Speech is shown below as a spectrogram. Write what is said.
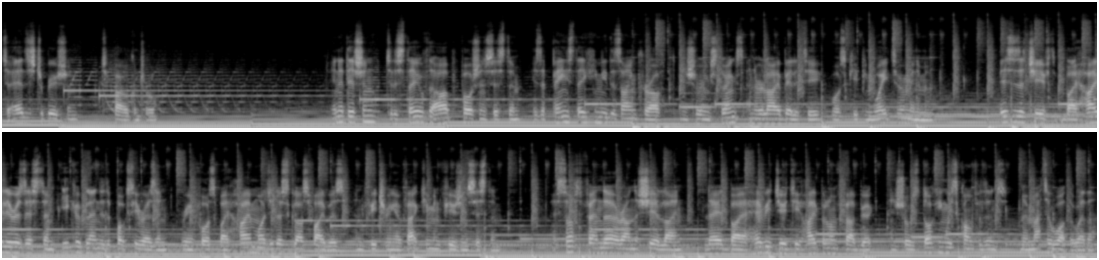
to air distribution to power control. In addition to the state-of-the-art propulsion system is a painstakingly designed craft ensuring strength and reliability whilst keeping weight to a minimum. This is achieved by highly resistant eco-blended epoxy resin reinforced by high modulus glass fibers and featuring a vacuum infusion system. A soft fender around the shear line, layered by a heavy-duty Hypalon fabric, ensures docking with confidence no matter what the weather.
